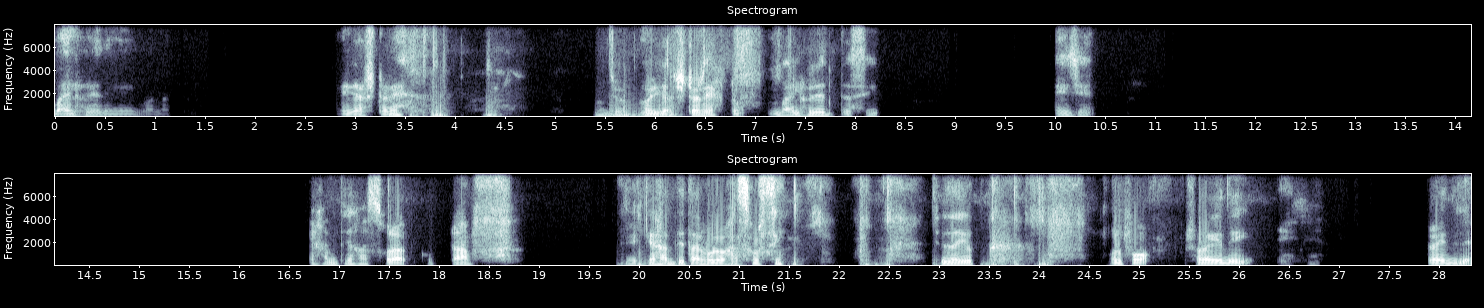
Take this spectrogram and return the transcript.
বাইল হয়ে দিলে এই গাছটারে। ওই গাছটারে একটু বাইল হয়ে দিতেছি। এই যে। এখান দিয়ে কাজ করা খুব টাফ এখান দিয়ে তারপরেও কাজ করছি। যাই হোক, অল্প সরাই দিই। সরাই দিলে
